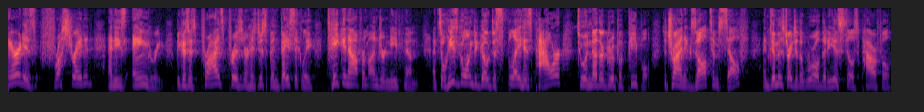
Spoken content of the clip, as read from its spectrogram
Herod is frustrated and he's angry because his prize prisoner has just been basically taken out from underneath him. And so he's going to go display his power to another group of people to try and exalt himself and demonstrate to the world that he is still as powerful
